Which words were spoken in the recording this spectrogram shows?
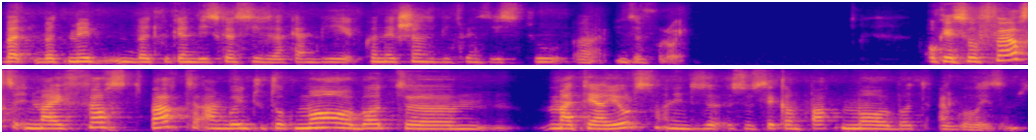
but but maybe but we can discuss if there can be connections between these two uh, in the following. Okay, so first, in my first part, I'm going to talk more about um, materials, and in the, the second part, more about algorithms.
